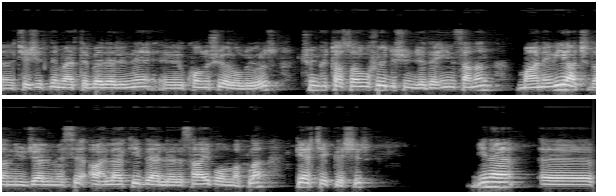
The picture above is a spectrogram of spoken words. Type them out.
e, çeşitli mertebelerini e, konuşuyor oluyoruz. Çünkü tasavvufi düşüncede insanın manevi açıdan yücelmesi ahlaki değerlere sahip olmakla gerçekleşir. Yine e,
